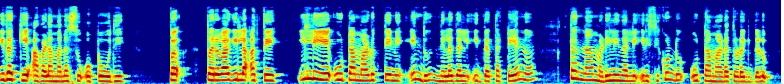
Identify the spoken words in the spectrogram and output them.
ಇದಕ್ಕೆ ಅವಳ ಮನಸ್ಸು ಒಪ್ಪುವುದೇ? ಪ, ಪರವಾಗಿಲ್ಲ ಅತ್ತೆ, ಇಲ್ಲಿಯೇ ಊಟ ಮಾಡುತ್ತೇನೆ ಎಂದು ನೆಲದಲ್ಲಿ ಇದ್ದ ತಟ್ಟೆಯನ್ನು ತನ್ನ ಮಡಿಲಿನಲ್ಲಿ ಇರಿಸಿಕೊಂಡು ಊಟ ಮಾಡತೊಡಗಿದ್ದಳು.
